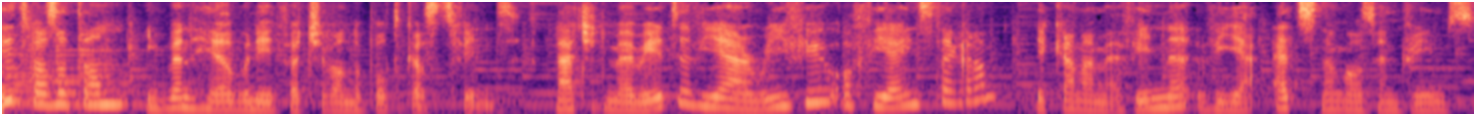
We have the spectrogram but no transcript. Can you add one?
Dit was het dan. Ik ben heel benieuwd wat je van de podcast vindt. Laat je het mij weten via een review of via Instagram. Je kan mij vinden via Dreams,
